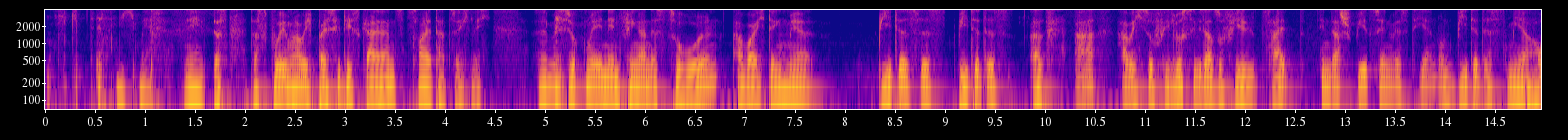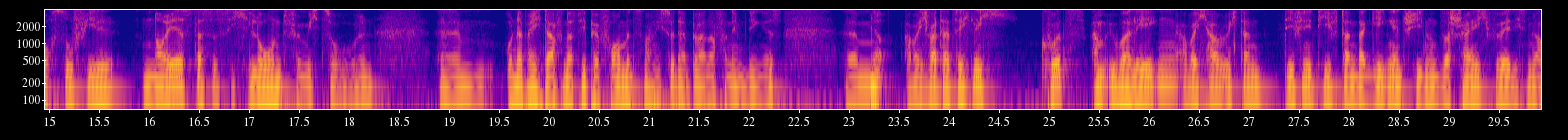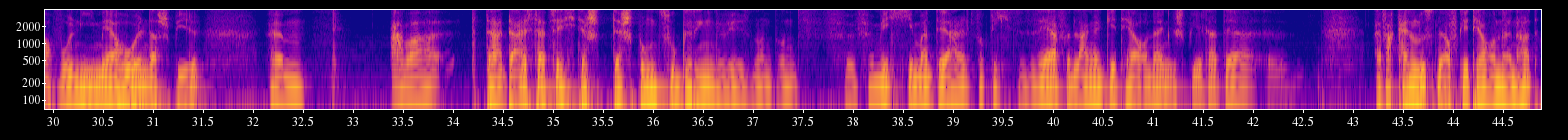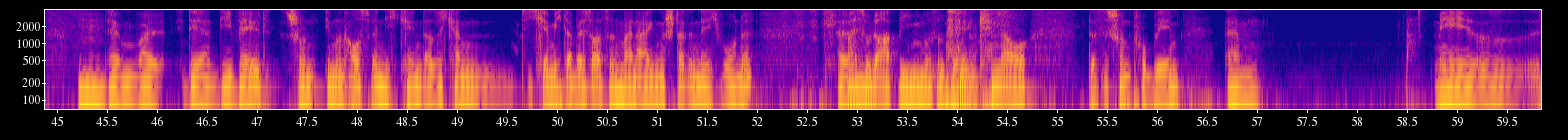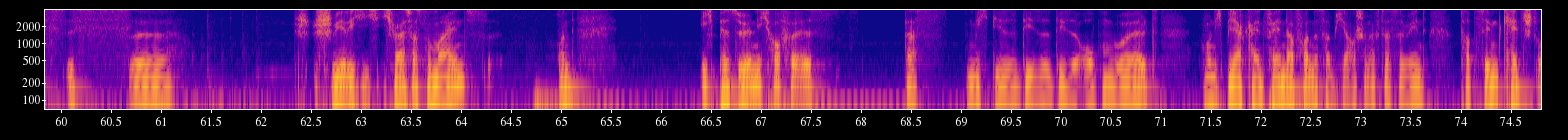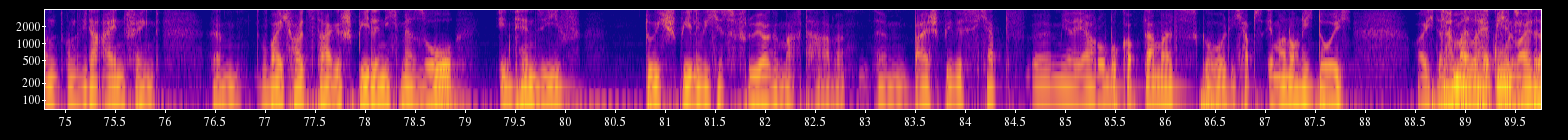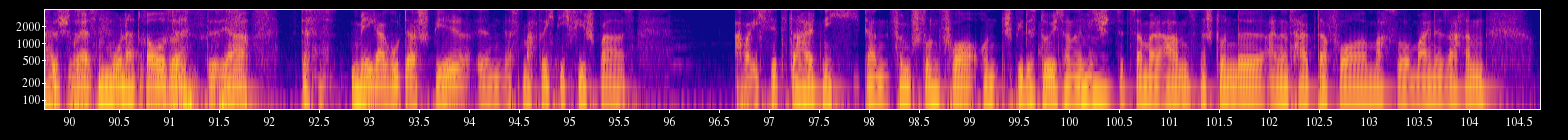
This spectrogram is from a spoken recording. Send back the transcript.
die gibt es nicht mehr. Nee, das, das Problem habe ich bei City Skylines 2 tatsächlich. Ähm, es juckt mir in den Fingern, es zu holen, aber ich denke mir, bietet es, bietet es, also A, habe ich so viel Lust, wieder so viel Zeit in das Spiel zu investieren und bietet es mir mhm. auch so viel Neues, dass es sich lohnt, für mich zu holen. Ähm, unabhängig davon, dass die Performance noch nicht so der Burner von dem Ding ist. Ähm, ja. Aber ich war tatsächlich kurz am Überlegen, aber ich habe mich dann definitiv dann dagegen entschieden und wahrscheinlich werde ich es mir auch wohl nie mehr holen, das Spiel. Ähm, aber da, da ist tatsächlich der, der Sprung zu gering gewesen und, und für, für mich jemand, der halt wirklich sehr für lange GTA Online gespielt hat, der äh, einfach keine Lust mehr auf GTA Online hat, mhm. ähm, weil der die Welt schon in- und auswendig kennt. Also ich kann, ich kenne mich da besser als in meiner eigenen Stadt, in der ich wohne. Ähm, wo du abbiegen musst und so. Ne? genau, das ist schon ein Problem. Ähm, nee, es ist äh, schwierig. Ich, ich weiß, was du meinst. Und ich persönlich hoffe es dass mich diese, diese, diese Open World, und ich bin ja kein Fan davon, das habe ich ja auch schon öfters erwähnt, trotzdem catcht und, und wieder einfängt. Ähm, wobei ich heutzutage Spiele nicht mehr so intensiv durchspiele, wie ich es früher gemacht habe. Ähm, Beispiel ist, ich habe äh, mir ja Robocop damals geholt, ich habe es immer noch nicht durch, weil ich das Damals immer so häppchenweise Das halt- ist erst einen Monat raus. da, da, ja, das ist mega gut, das Spiel. Ähm, Das macht richtig viel Spaß. Aber ich sitze da halt nicht dann fünf Stunden vor und spiele es durch, sondern Mhm. ich sitze da mal abends eine Stunde, eineinhalb davor, mache so meine Sachen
